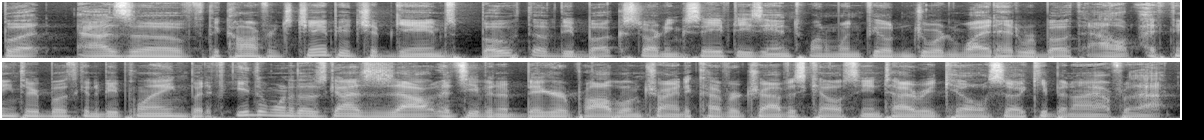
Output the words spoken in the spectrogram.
But as of the conference championship games, both of the Bucs starting safeties, Antoine Winfield and Jordan Whitehead, were both out. I think they're both going to be playing. But if either one of those guys is out, it's even a bigger problem trying to cover Travis Kelce and Tyreek Hill. So keep an eye out for that.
